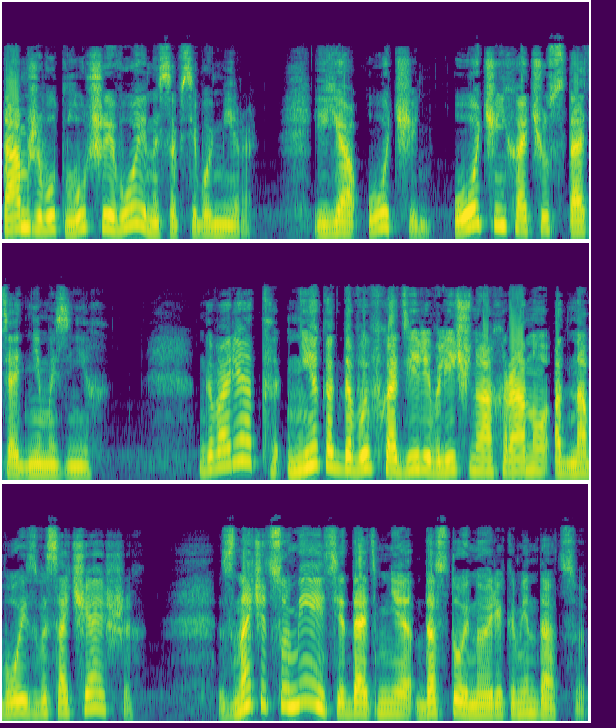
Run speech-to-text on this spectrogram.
Там живут лучшие воины со всего мира. И я очень, очень хочу стать одним из них. Говорят, некогда вы входили в личную охрану одного из высочайших. Значит, сумеете дать мне достойную рекомендацию?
